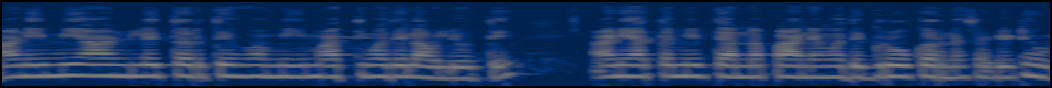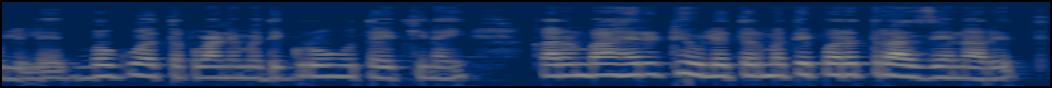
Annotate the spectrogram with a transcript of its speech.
आणि मी आणले तर तेव्हा मी मातीमध्ये लावले होते. आणि आता मी त्यांना पाण्यामध्ये ग्रो करण्यासाठी ठेवलेले आहेत. बघू आता पाण्यामध्ये ग्रो होत आहेत की नाही. कारण बाहेर ठेवले तर मग ते परत त्रास देणार आहेत.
